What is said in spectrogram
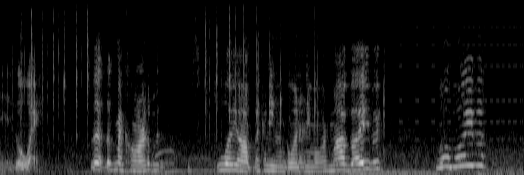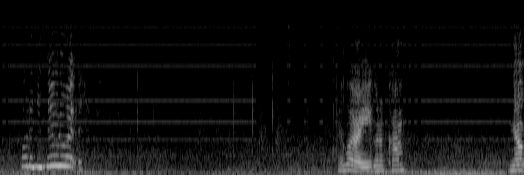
Yeah, go away. Look, look at my car. Look, it's blew up. I can't even go in anymore. My baby. My baby. What did you do to it? Hey, where are you gonna come? No.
